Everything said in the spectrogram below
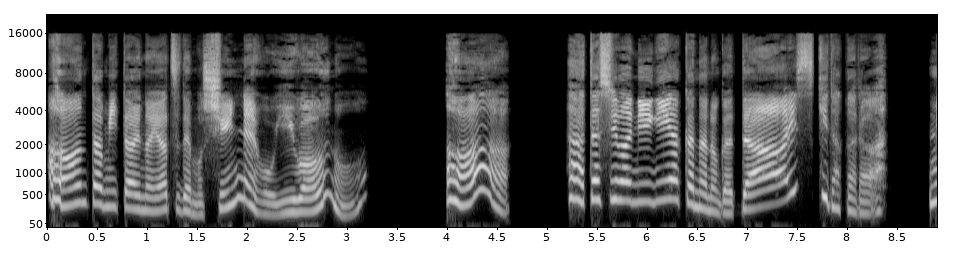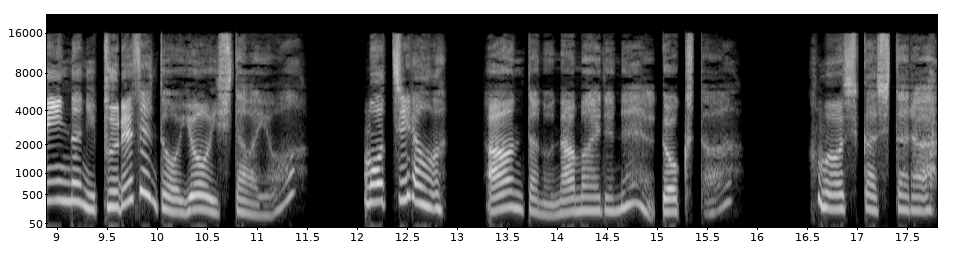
あんたみたいなやつでも新年を祝うの？ああ、私は賑やかなのが大好きだから。みんなにプレゼントを用意したわよ。もちろん、あんたの名前でね、ドクター。もしかしたら、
